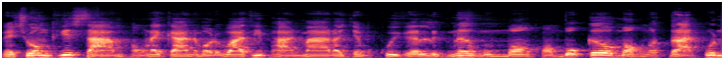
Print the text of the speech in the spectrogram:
ในช่วงที่ 3 ของรายการต้องบอกเลยว่าที่ผ่านมาเราจะมาคุยกันเรื่องเรื่องมุมมองของโบรกเกอร์มองของตลาดหุ้น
